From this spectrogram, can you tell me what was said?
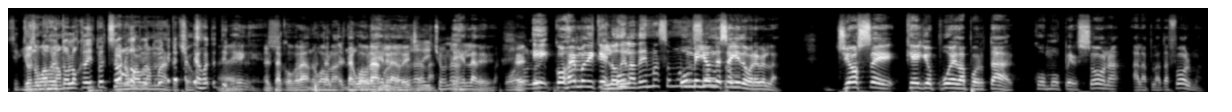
Se Yo no voy a todos los créditos el yo solo. no voy a hablar más de show. este Él está cobrando. No él está- hablar- él no cobrando. No ha la- dicho no nada. dicho nada. Dejen la demás. Ponlo- Y cogemos de que Y lo de un- la dema somos un millón de seguidores, ¿verdad? Yo sé que yo puedo aportar como persona a la plataforma.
